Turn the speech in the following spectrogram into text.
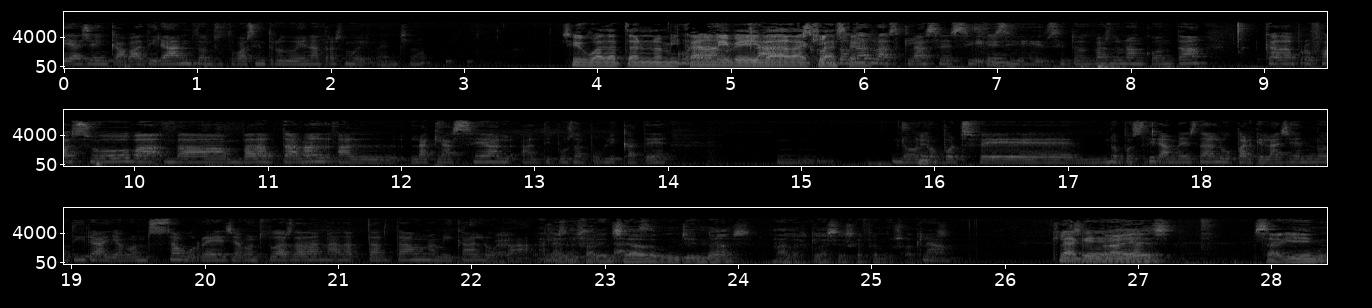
hi ha gent que va tirant, doncs tu vas introduint altres moviments, no? Sí, ho adapten una mica Una- al nivell clar, de la és com classe. totes les classes, si, Sí. sí. si, si tu et vas donant compte, cada professor va, va, va adaptant el, el, la classe al, al tipus de públic que té. Mm, No, Sí. no pots fer no pots tirar més de l'1 perquè la gent no tira llavors s'avorreix, llavors tu has d'anar adaptant-te una mica a, lo que, a les la diferència d'un gimnàs a les classes que fem nosaltres. Clar. Clar que... Sempre és seguint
